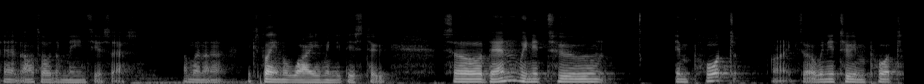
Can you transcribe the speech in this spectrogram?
and also the main css i'm gonna explain why we need this too so then we need to import all right so we need to import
